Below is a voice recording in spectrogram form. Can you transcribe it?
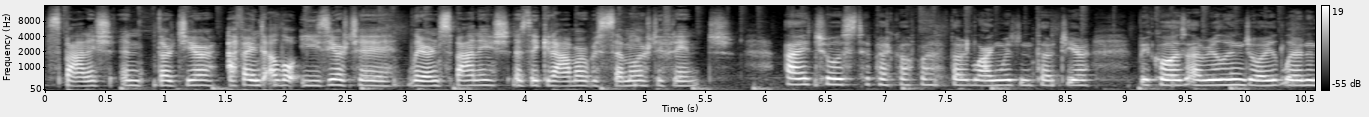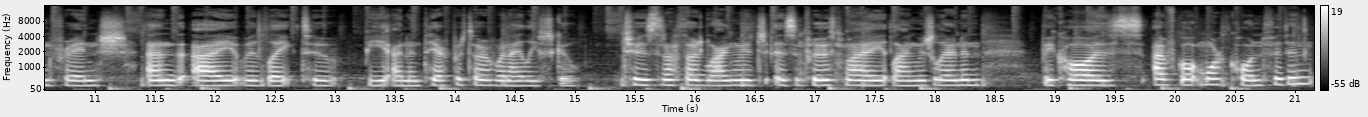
Spanish in third year. I found it a lot easier to learn Spanish as the grammar was similar to French. I chose to pick up a third language in third year because I really enjoyed learning French and I would like to be an interpreter when I leave school. Choosing a third language has improved my language learning because I've got more confident.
